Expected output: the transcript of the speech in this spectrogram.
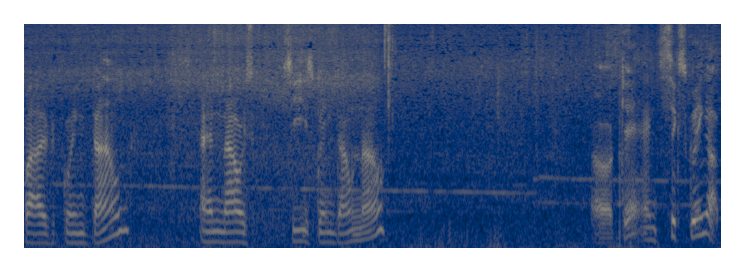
five going down and now it's C is going down now. Okay and six going up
